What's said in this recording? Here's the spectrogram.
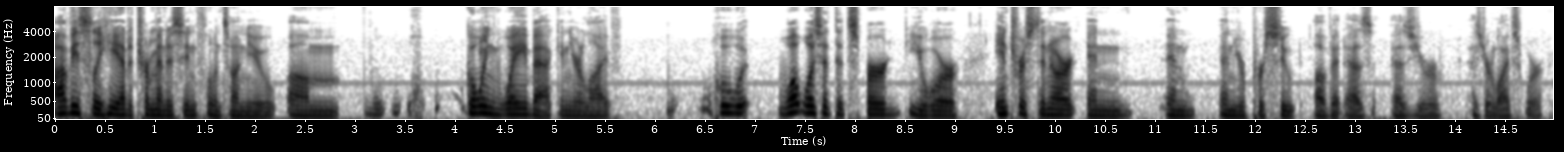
obviously he had a tremendous influence on you. Um, going way back in your life, who, what was it that spurred your interest in art and and and your pursuit of it as as your as your life's work?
